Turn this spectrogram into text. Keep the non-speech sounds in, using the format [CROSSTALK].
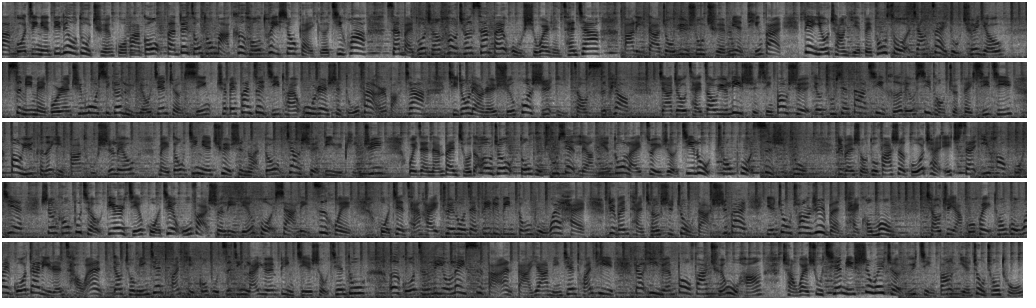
法国今年第六度全国罢工，反对总统马克宏退休改革计划。三百多城，号称三百五十万人参加。巴黎大众运输全面停摆，炼油厂也被封锁，将再度缺油。四名美国人去墨西哥旅游兼整形，却被犯罪集团误认是毒贩而绑架。其中两人寻获时已遭撕票。加州才遭遇历史性暴雪，又出现大气河流系统准备袭击，暴雨可能引发土石流。美东今年却是暖冬，降雪低于平均。位在南半球的澳洲东部出现两年多来最热纪录，冲破四十度。日本首度发射国产 H 三一号火箭，升空不久，第二节火箭无法顺利点火，下令自毁。火箭残骸坠落在菲律宾东部外海，日本坦承是重大失败，也重创日本太空梦。乔治亚国会通过外国代理人草案，要求民间团体公布资金来源并接受监督。俄国曾利用类似法案打压民间团体，让议员报爆发全武行，场外数千名示威者与警方严重冲突。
